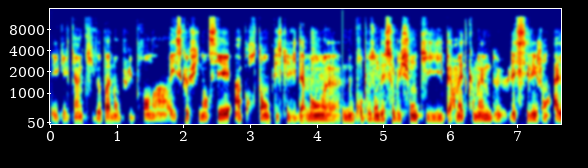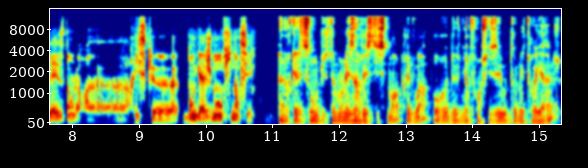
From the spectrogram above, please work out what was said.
et quelqu'un qui veut pas non plus prendre un risque financier important, puisqu'évidemment, nous proposons des solutions qui permettent quand même de laisser les gens à l'aise dans leur euh, risque euh, d'engagement financier. Alors, quels sont justement les investissements à prévoir pour devenir franchisé auto-nettoyage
